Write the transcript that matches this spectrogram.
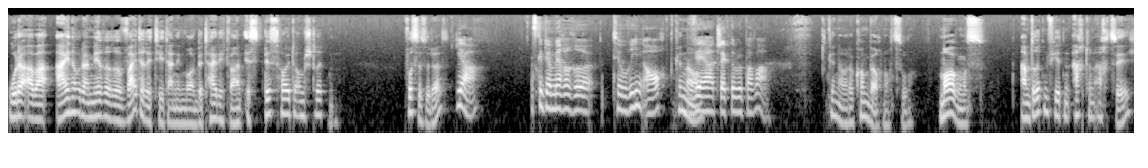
oder aber eine oder mehrere weitere Täter an den Morden beteiligt waren, ist bis heute umstritten. Wusstest du das? Ja. Es gibt ja mehrere Theorien auch, Genau. wer Jack the Ripper war. Genau, da kommen wir auch noch zu. Morgens, am 3.4.88,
